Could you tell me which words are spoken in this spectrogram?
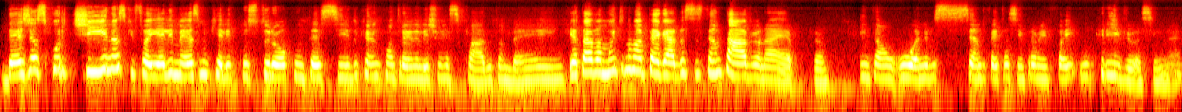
desde as cortinas, que foi ele mesmo que ele costurou com tecido, que eu encontrei no lixo reciclado também. E eu estava muito numa pegada sustentável na época. Então, o ônibus sendo feito assim para mim foi incrível, assim, né?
